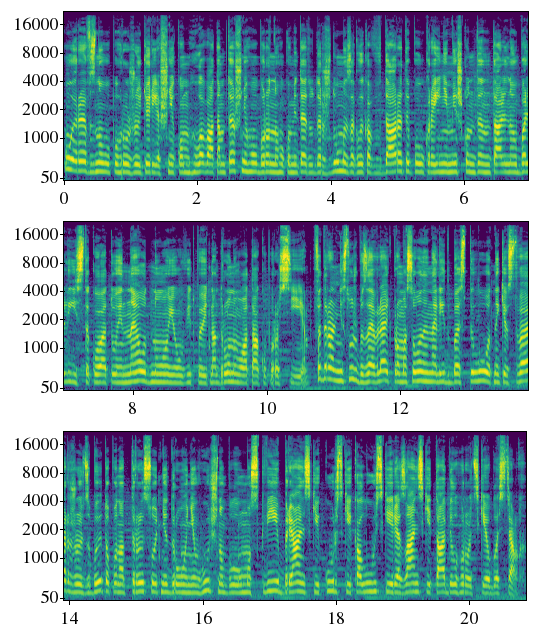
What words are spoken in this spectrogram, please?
У РФ знову погрожують Орєшніком. Глава тамтешнього оборонного комітету Держдуми закликав вдарити по Україні міжконтинентальною балістикою, а то й не одною у відповідь на дронову атаку по Росії. Федеральні служби заявляють про масований наліт безпілотників. Стверджують, збито понад три сотні дронів. Гучно було у Москві, Брянській, Курській, Калузькій, Рязанській та Білгородській областях.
